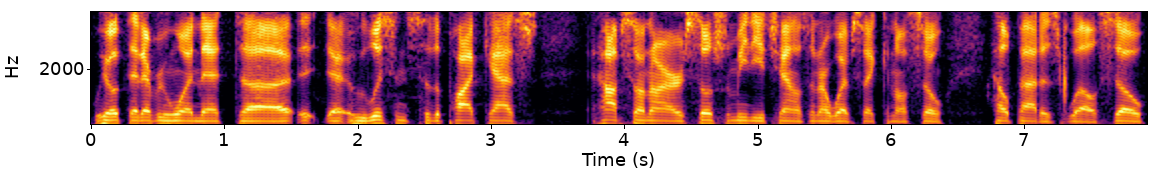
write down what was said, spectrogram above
we hope that everyone that uh, who listens to the podcast and hops on our social media channels and our website can also help out as well. So.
